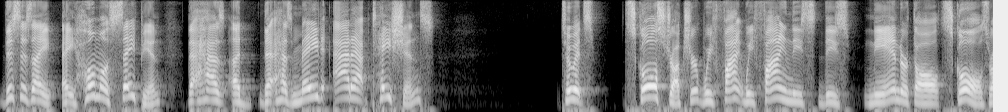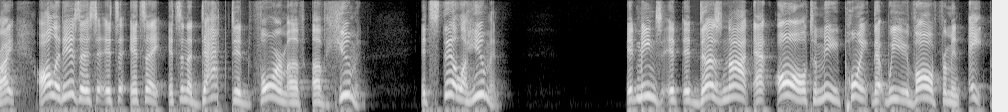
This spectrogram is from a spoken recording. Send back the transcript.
This is a, a Homo sapien that has a that has made adaptations to its skull structure. We find we find these these Neanderthal skulls, right? All it is is it's it's a it's an adapted form of of human. It's still a human. It means it, it does not at all to me point that we evolved from an ape.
